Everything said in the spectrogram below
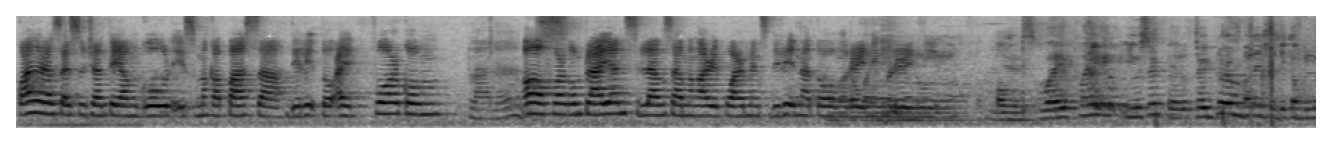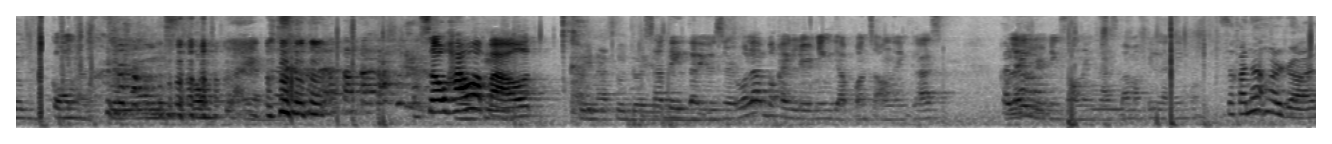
kuan lang sa estudyante ang goal is makapasa dili to ay for com oh for compliance lang sa mga requirements dili na tong learning learning. Yes, wifi user pero third floor ang balay, pwede ka bulog. Ang compliance. So how Okay. about So sa data user? Wala ba kay learning gyapon sa online class? Wala yung learning sa online class ba? Ma-feel na nimo. Sa kana nga run,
